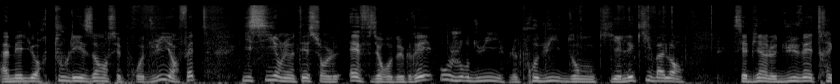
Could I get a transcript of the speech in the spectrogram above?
améliore tous les ans ses produits. En fait, ici on est noté sur le F0 degré. Aujourd'hui, le produit donc, qui est l'équivalent, c'est bien le duvet Trek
